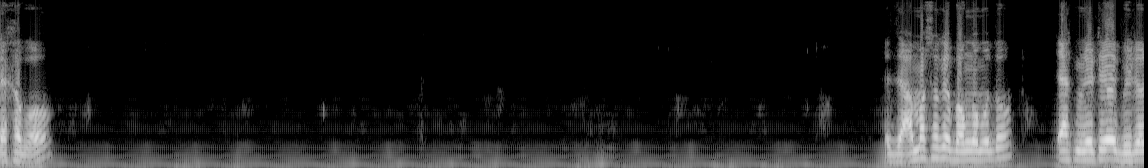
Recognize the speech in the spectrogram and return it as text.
দেখাবো যে আমার সঙ্গে বঙ্গবন্ধু এক মিনিটে ভিডিও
